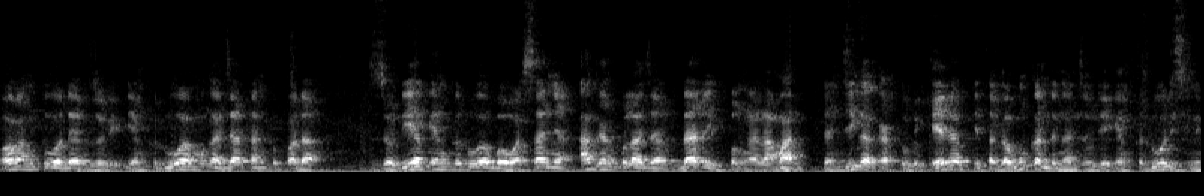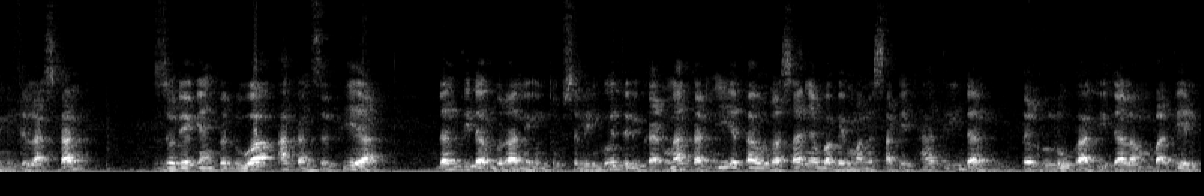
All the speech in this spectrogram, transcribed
orang tua dari zodiak yang kedua mengajarkan kepada zodiak yang kedua bahwasanya agar belajar dari pengalaman. Dan jika kartu Carrier kita gabungkan dengan zodiak yang kedua di sini menjelaskan Zodiak yang kedua akan setia dan tidak berani untuk selingkuh itu dikarenakan ia tahu rasanya bagaimana sakit hati dan terluka di dalam batin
